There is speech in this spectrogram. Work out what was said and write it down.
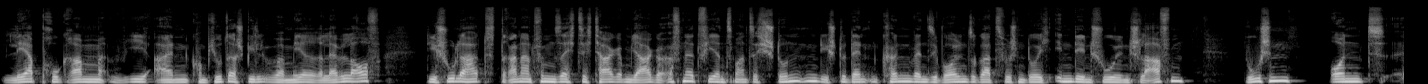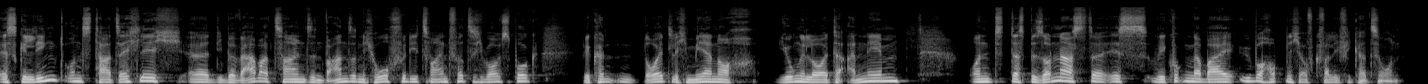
Lehrprogramm wie ein Computerspiel über mehrere Level auf. Die Schule hat 365 Tage im Jahr geöffnet, 24 Stunden. Die Studenten können, wenn sie wollen, sogar zwischendurch in den Schulen schlafen, duschen. Und es gelingt uns tatsächlich, äh, die Bewerberzahlen sind wahnsinnig hoch für die 42 Wolfsburg. Wir könnten deutlich mehr noch junge Leute annehmen. Und das Besonderste ist, wir gucken dabei überhaupt nicht auf Qualifikation.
